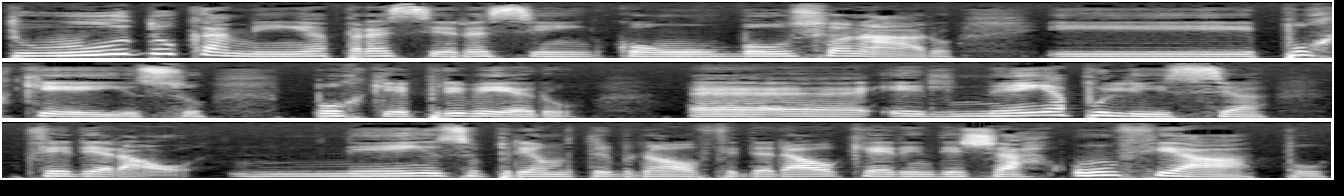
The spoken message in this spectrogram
tudo caminha para ser assim com o Bolsonaro. E por que isso? Porque, primeiro, é, ele nem a polícia Federal. Nem o Supremo Tribunal Federal querem deixar um fiapo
